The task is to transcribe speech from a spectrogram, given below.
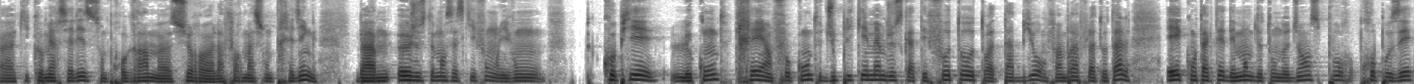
euh, qui commercialise son programme sur euh, la formation de trading, bah, eux justement, c'est ce qu'ils font. Ils vont copier le compte, créer un faux compte, dupliquer même jusqu'à tes photos, toi, ta bio, enfin bref, la totale, et contacter des membres de ton audience pour proposer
